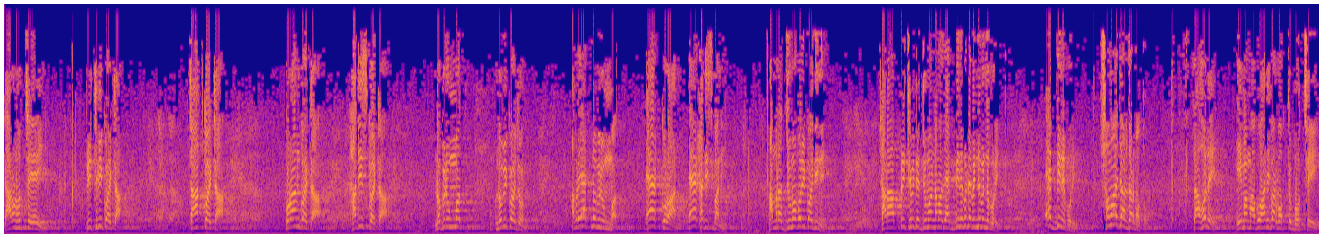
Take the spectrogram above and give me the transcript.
কারণ হচ্ছে এই, পৃথিবী কয়টা? চাঁদ কয়টা? কোরআন কয়টা? হাদিস কয়টা? নবীর উম্মত, নবী কয়জন? আমরা এক নবীর উম্মত, এক কোরআন, এক হাদিস মানি। আমরা জুমা পড়ি কয়দিনে? সারা পৃথিবীতে জুমার নামাজ একদিনে পড়ি ভিন্ন ভিন্ন পড়ি? একদিনে পড়ি, সময় যার যার মতো। তাহলে ইমাম আবু হানিফার বক্তব্য হচ্ছে এই।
